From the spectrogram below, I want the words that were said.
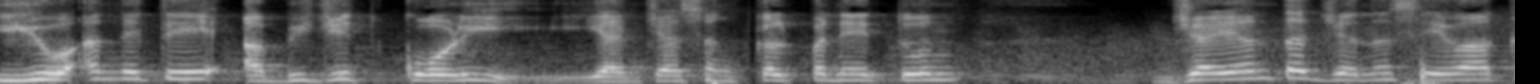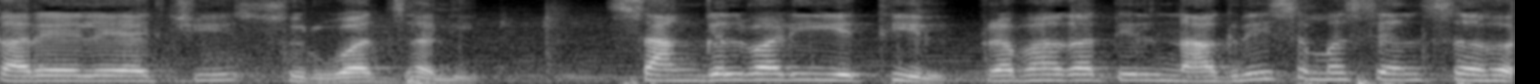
युवा नेते अभिजित कोळी यांच्या संकल्पनेतून जयंत जनसेवा कार्यालयाची सुरुवात झाली. सांगलवाडी येथील प्रभागातील नागरी समस्यांसह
